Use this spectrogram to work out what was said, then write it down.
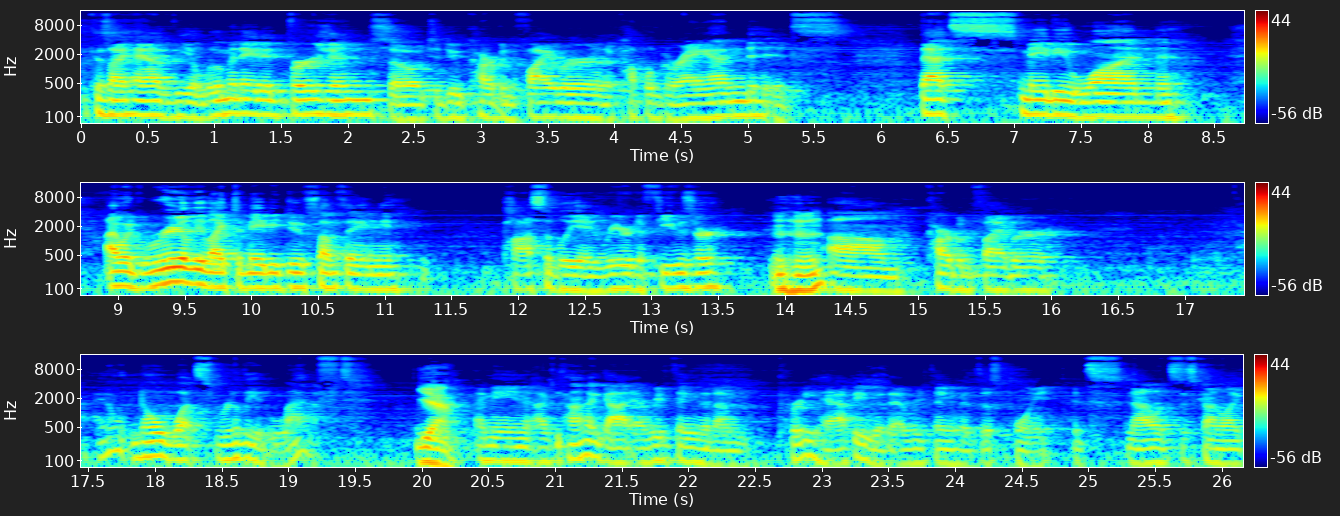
because I have the illuminated version, so to do carbon fiber and a couple grand, it's that's maybe one. I would really like to maybe do something, possibly a rear diffuser, um, carbon fiber. I don't know what's really left. yeah. I mean, I've kind of got everything that I'm pretty happy with everything at this point. It's now it's just kind of like,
